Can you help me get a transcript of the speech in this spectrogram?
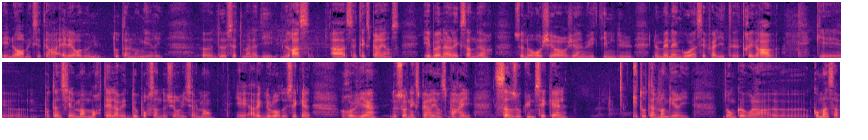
énormes, etc. Elle est revenue totalement guérie euh, de cette maladie grâce à cette expérience. Et Ben Alexander, ce neurochirurgien, victime d'une méningo-encéphalite très grave, qui est potentiellement mortelle, avec 2% de survie seulement, et avec de lourdes séquelles, revient de son expérience, pareil, sans aucune séquelle, et totalement guéri. Donc euh, voilà, euh, comment, ça,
